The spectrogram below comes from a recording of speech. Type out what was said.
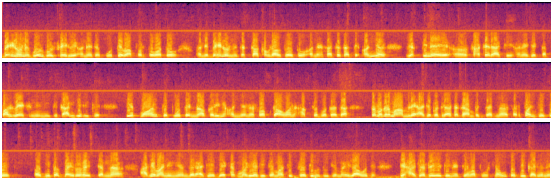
બહેનોને ગોળ ગોળ ફેરવી અને તે પોતે વાપરતો હતો. અને બહેનોને ધક્કા ખવડાવતો હતો અને સાથે સાથે અન્ય વ્યક્તિને સાથે રાખી અને જે ટપાલ વહેંચણીની જે કામગીરી છે, તે પણ તે પોતે ન કરીને અન્યને સોંપતા હોવાના આક્ષેપો થતા સમગ્ર મામલે આજે ભદ્રાસા ગ્રામ પંચાયતના સરપંચ જે છે દીપકભાઈ રોહિત તેમના આગેવાનીની અંદર આજે બેઠક મળી હતી. તેમાં સિત્તેરથી વધુ જે મહિલાઓ છે તે હાજર રહી હતી ને તેમાં પોસ્ટના ઉચ્ચ અધિકારીઓને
